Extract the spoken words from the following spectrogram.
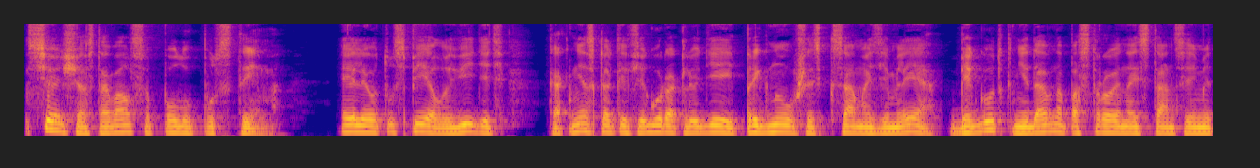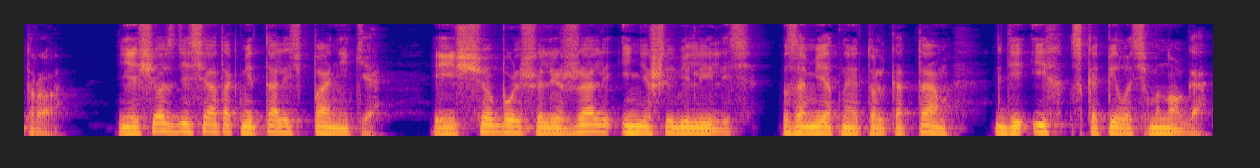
все еще оставался полупустым. Элиот успел увидеть, как несколько фигурок людей, пригнувшись к самой земле, бегут к недавно построенной станции метро. Еще с десяток метались в панике, и еще больше лежали и не шевелились, заметные только там, где их скопилось много.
